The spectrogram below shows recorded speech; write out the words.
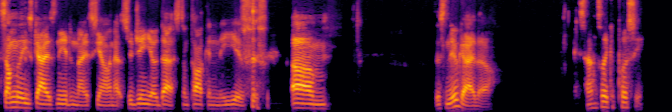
Some of these guys need a nice yelling at. Sergiño Dest, I'm talking to you. um, this new guy, though, sounds like a pussy.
